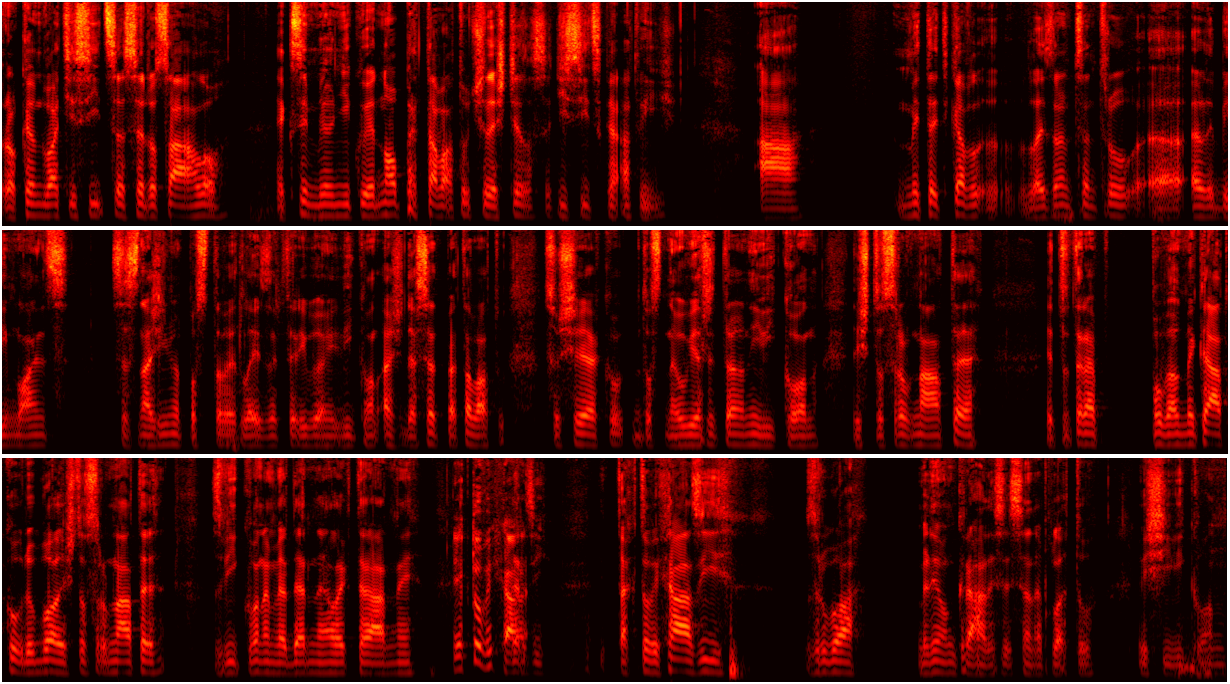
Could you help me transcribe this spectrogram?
rokem 2000 se dosáhlo jaksi milníku jednoho petavatu, čili ještě zase tisíckrát výš. A my teďka v laserovém centru uh, Ellie Beamlines se snažíme postavit laser, který bude mít výkon až 10 petawatů, což je jako dost neuvěřitelný výkon, když to srovnáte, je to teda po velmi krátkou dobu, ale když to srovnáte s výkonem jaderné elektrárny. Jak to vychází? Tak to vychází zhruba milionkrát, jestli se nepletu vyšší výkon.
